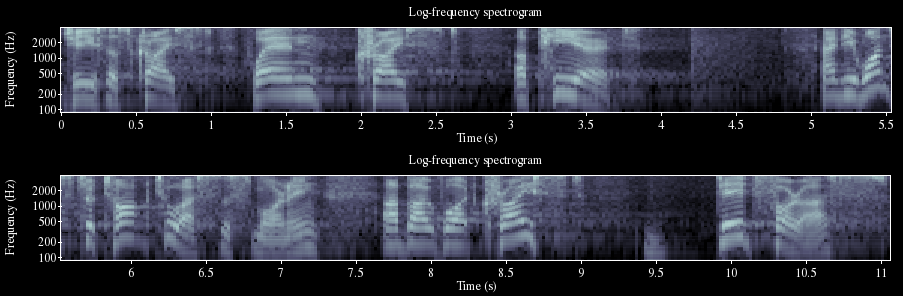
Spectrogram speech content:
Jesus Christ, when Christ appeared. And he wants to talk to us this morning about what Christ did for us,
